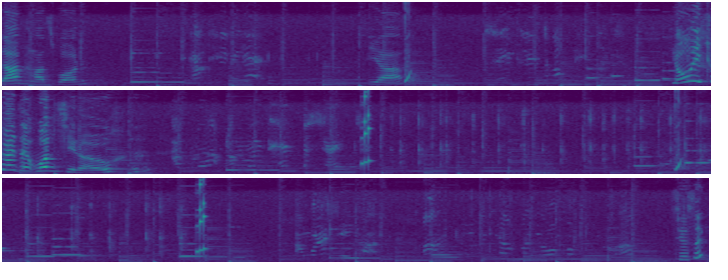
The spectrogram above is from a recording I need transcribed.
Dan has one. Yeah. He only tried it once, you know. Seriously?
